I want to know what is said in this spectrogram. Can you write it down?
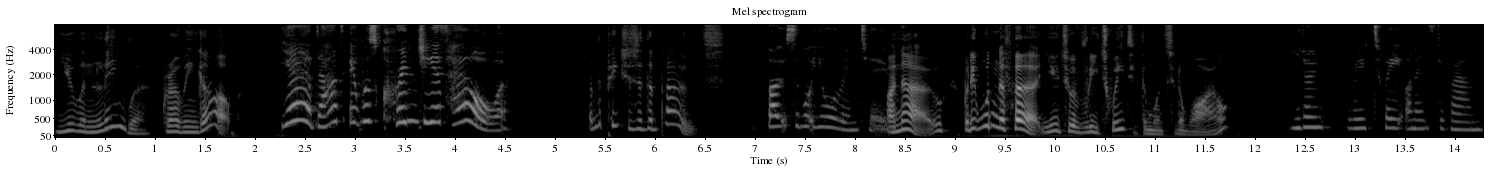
you and Lee were growing up, Yeah, Dad, it was cringy as hell. and the pictures of the boats. Boats are what you're into. I know, but it wouldn't have hurt you to have retweeted them once in a while. You don't retweet on Instagram.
